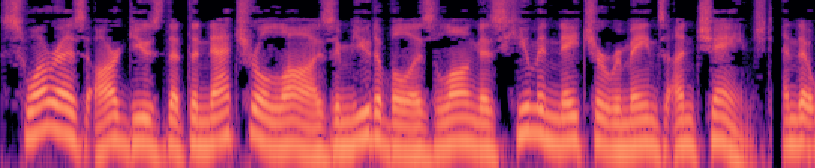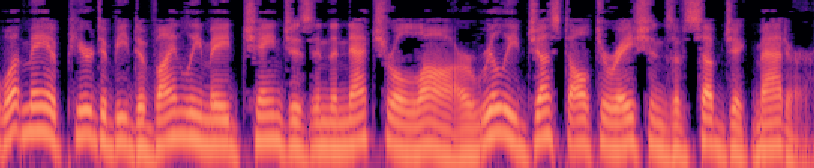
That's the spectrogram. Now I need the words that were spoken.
Suarez argues that the natural law is immutable as long as human nature remains unchanged, and that what may appear to be divinely made changes in the natural law are really just alterations of subject matter.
